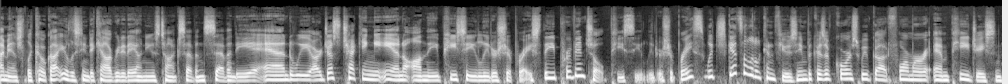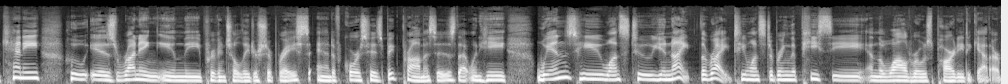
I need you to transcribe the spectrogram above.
I'm Angela Kokott. You're listening to Calgary Today on News Talk 770, and we are just checking in on the PC leadership race, the provincial PC leadership race, which gets a little confusing because, of course, we've got former MP Jason Kenney, who is running in the provincial leadership race. And, of course, his big promise is that when he wins, he wants to unite the right. He wants to bring the PC and the Wild Rose Party together,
